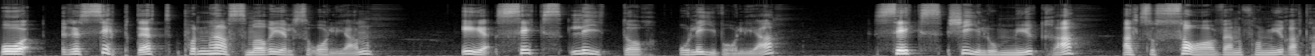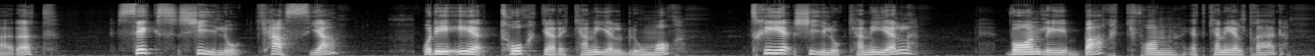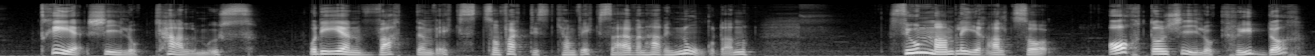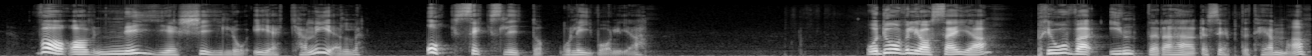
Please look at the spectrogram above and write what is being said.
Och receptet på den här smörjelseoljan är 6 liter olivolja, 6 kilo myrra, alltså saven från myrraträdet, 6 kilo kassia och det är torkade kanelblommor, 3 kilo kanel, vanlig bark från ett kanelträd, 3 kilo kalmus. Och det är en vattenväxt som faktiskt kan växa även här i Norden. Summan blir alltså 18 kilo kryddor, varav 9 kilo är kanel och 6 liter olivolja. Och då vill jag säga, prova inte det här receptet hemma.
